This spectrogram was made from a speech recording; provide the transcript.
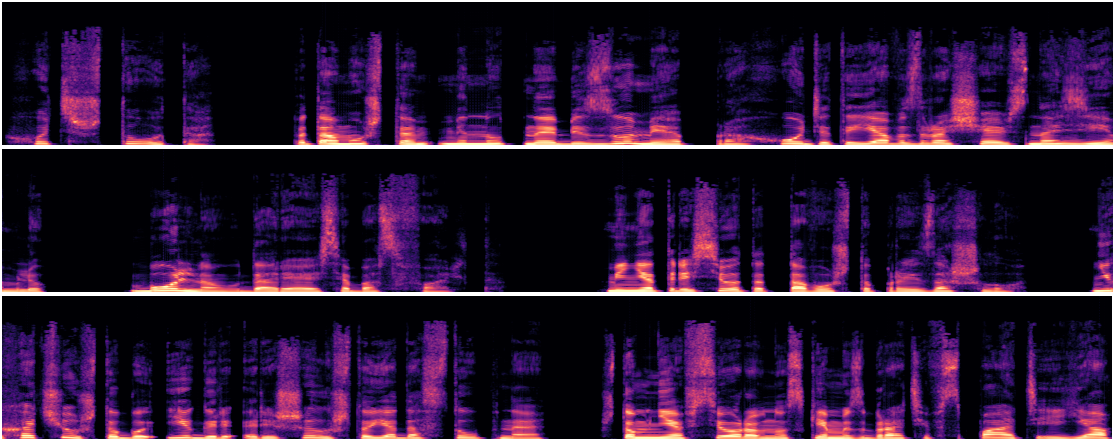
хоть что-то, потому что минутное безумие проходит, и я возвращаюсь на землю, больно ударяясь об асфальт. Меня трясет от того, что произошло. Не хочу, чтобы Игорь решил, что я доступная, что мне все равно с кем из братьев спать, и я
